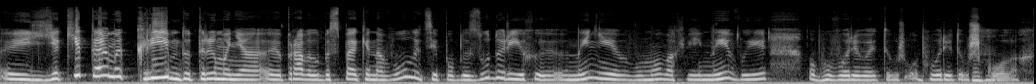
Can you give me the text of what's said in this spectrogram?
Е, Які теми, крім дотримання е, правил безпеки на вулиці, поблизу доріг, е, нині в умовах війни ви обговорюєте обговорюєте у Мгм. школах?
